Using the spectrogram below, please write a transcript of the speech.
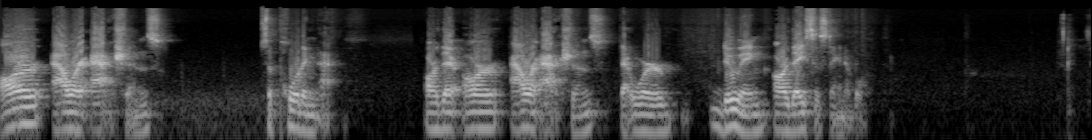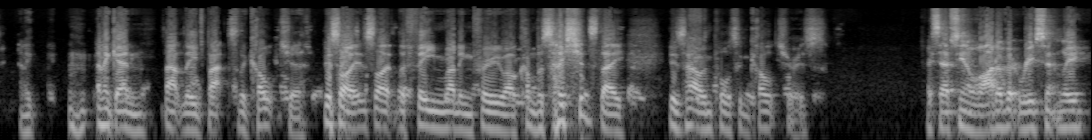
are our actions supporting that? Are there are our actions that we're doing are they sustainable? And, again, that leads back to the culture. It's like it's like the theme running through our conversations today is how important culture is. I said I've seen a lot of it recently,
